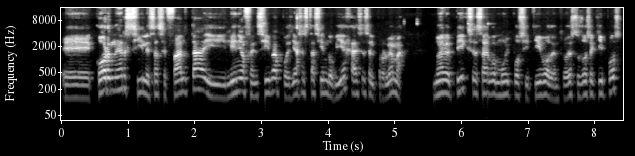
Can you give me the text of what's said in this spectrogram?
Eh, corner sí les hace falta y línea ofensiva pues ya se está haciendo vieja, ese es el problema. Nueve picks es algo muy positivo dentro de estos dos equipos,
